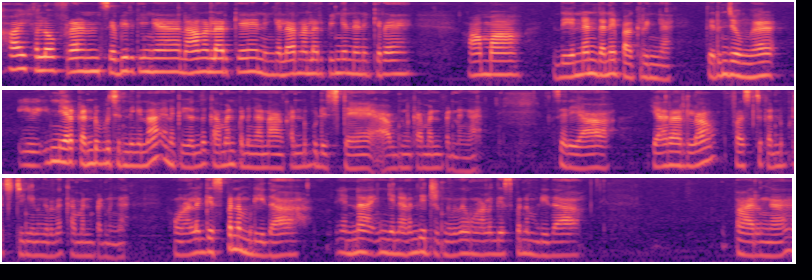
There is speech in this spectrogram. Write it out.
ஹாய் ஹலோ ஃப்ரெண்ட்ஸ் எப்படி இருக்கீங்க? நான் நல்லா இருக்கேன். நீங்கள் எல்லோரும் நல்லா இருப்பீங்கன்னு நினைக்கிறேன். ஆமாம் இது என்னன்னு தானே பார்க்குறீங்க தெரிஞ்சவங்க இந்நேரம் கண்டுபிடிச்சிருந்தீங்கன்னா எனக்கு வந்து கமெண்ட் பண்ணுங்கள் நான் கண்டுபிடிச்சிட்டேன் அப்படின்னு கமெண்ட் பண்ணுங்கள் சரியா? யார் யாரெல்லாம் ஃபஸ்ட்டு கண்டுபிடிச்சிட்டிங்கிறத கமெண்ட் பண்ணுங்கள் உங்களால் கெஸ் பண்ண முடியுதா? என்ன இங்கே நடந்துகிட்ருக்குங்கிறத உங்களால் கெஸ் பண்ண முடியுதா? பாருங்கள்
